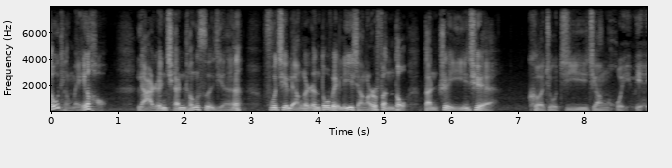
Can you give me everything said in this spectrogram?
都挺美好，俩人前程似锦，夫妻两个人都为理想而奋斗。但这一切可就即将毁灭。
